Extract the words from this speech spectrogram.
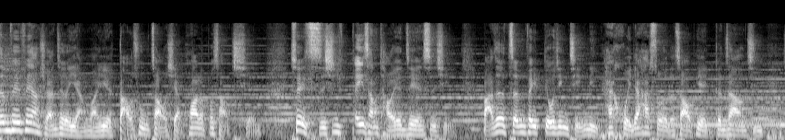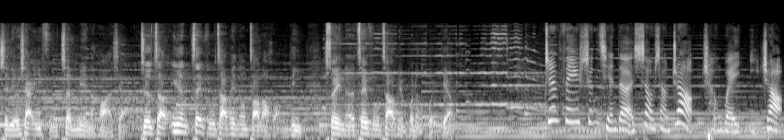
珍妃非常喜欢这个洋玩意，到处照相，花了不少钱，所以慈禧非常讨厌这件事情，把这个珍妃丢进井里，还毁掉她所有的照片跟照相机，只留下一幅正面的画像，就照，因为这幅照片中 照到皇帝，所以呢，这幅照片不能毁掉。珍妃生前的肖像照成为遗照，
